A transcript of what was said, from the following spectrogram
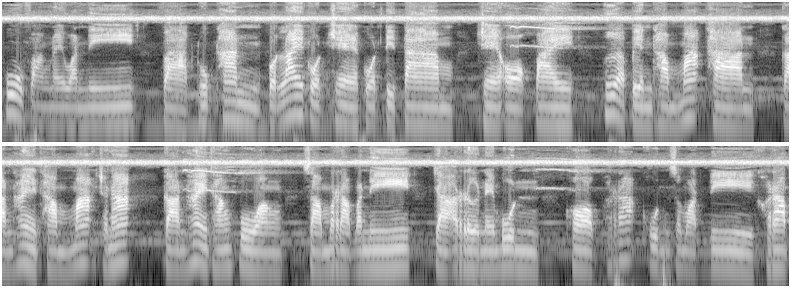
ผู้ฟังในวันนี้ ฝากทุกท่านกดไลค์กดแชร์กดติดตาม แชร์ออกไป เพื่อเป็นธรรมะทาน การให้ธรรมะชนะ การให้ทั้งปวงสำหรับวันนี้จะเริญในบุญขอบพระคุณสวัสดีครับ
